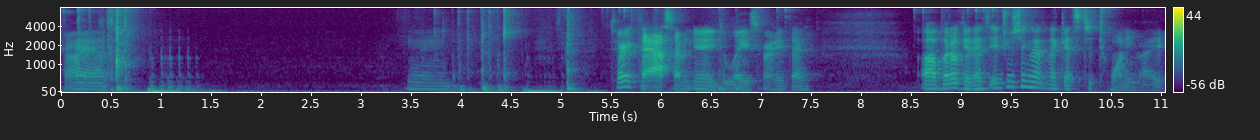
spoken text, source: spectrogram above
Try it. Hmm. It's very fast. I haven't need any delays for anything. Uh, but okay, that's interesting that that gets to 20, right?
